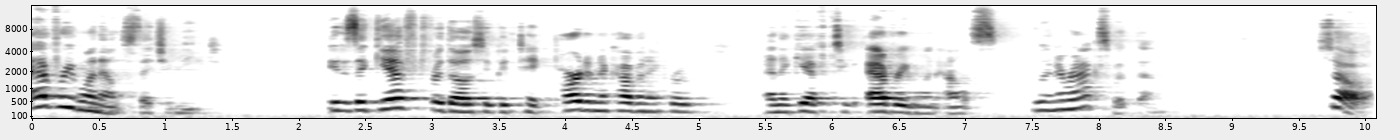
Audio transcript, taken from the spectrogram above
everyone else that you meet. It is a gift for those who can take part in a covenant group, and a gift to everyone else who interacts with them. So,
